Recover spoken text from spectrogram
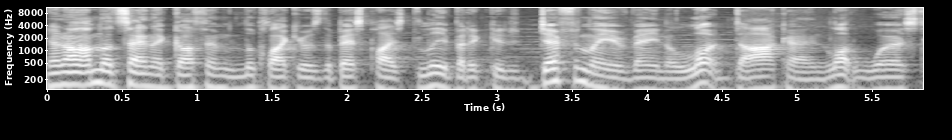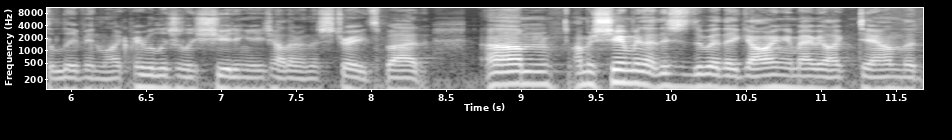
Now, no, I'm not saying that Gotham looked like it was the best place to live, but it could definitely have been a lot darker and a lot worse to live in. Like people literally shooting each other in the streets. But um, I'm assuming that this is the way they're going, and maybe like down the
